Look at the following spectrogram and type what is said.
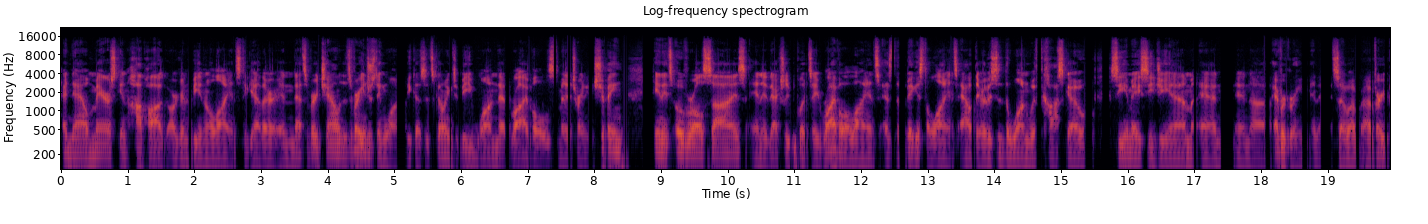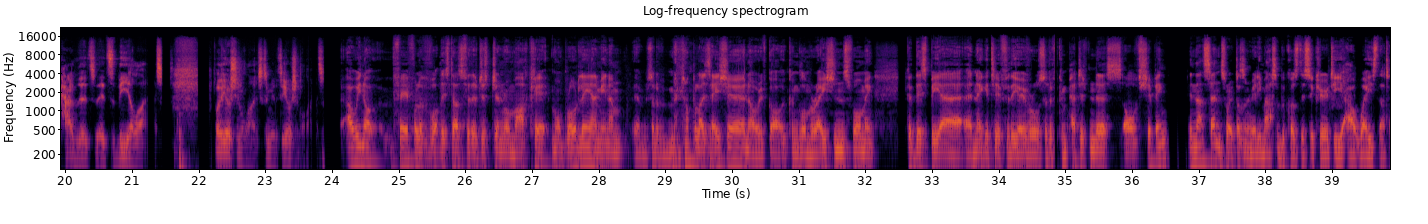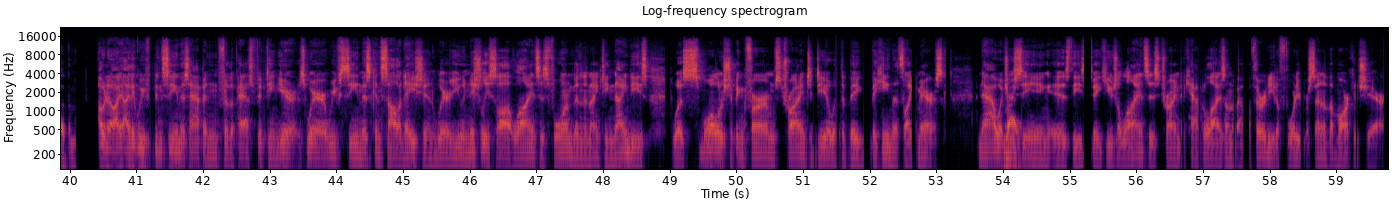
And now Maersk and Hapag are going to be in an alliance together, and that's a very challenge. It's a very interesting one because it's going to be one that rivals Mediterranean Shipping in its overall size, and it actually puts a rival alliance as the biggest alliance out there. This is the one with COSCO, CMA, CGM, and and uh, Evergreen in it. So uh, uh, very proud that it's, it's the alliance, or the Ocean Alliance. I mean, it's the Ocean Alliance. Are we not fearful of what this does for the just general market more broadly? I mean, I'm, I'm sort of monopolization, or we've got conglomerations forming. Could this be a, a negative for the overall sort of competitiveness of shipping? In that sense, or it doesn't really matter because the security outweighs that at the moment? Oh no, I, I, think we've been seeing this happen for the past 15 years, where we've seen this consolidation, where you initially saw alliances formed in the 1990s, was smaller shipping firms trying to deal with the big behemoths like Maersk. Now, what right. you're seeing is these big, huge alliances trying to capitalize on about 30 to 40 percent of the market share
